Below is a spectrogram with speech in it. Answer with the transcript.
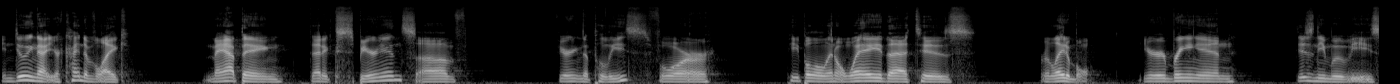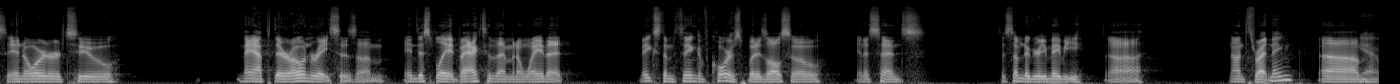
in doing that, you're kind of like mapping that experience of fearing the police for people in a way that is relatable. You're bringing in Disney movies in order to map their own racism and display it back to them in a way that makes them think, of course, but is also, in a sense, to some degree, maybe uh, non-threatening. Um, yeah.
